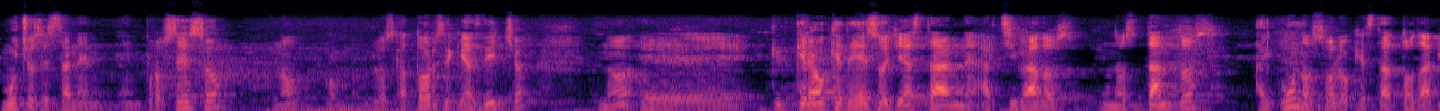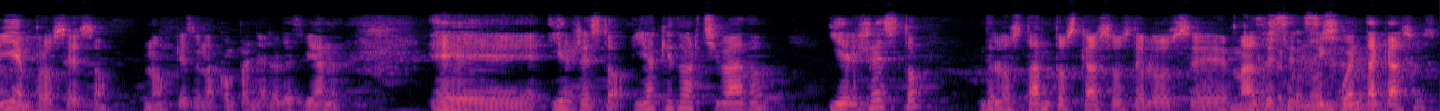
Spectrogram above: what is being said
muchos están en, proceso, ¿no? los 14 que has dicho, ¿no? Eh, creo que de eso ya están archivados unos tantos, hay uno solo que está todavía en proceso, ¿no? que es de una compañera lesbiana, eh, y el resto ya quedó archivado, y el resto de los tantos casos, de los eh, más de 50 casos,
